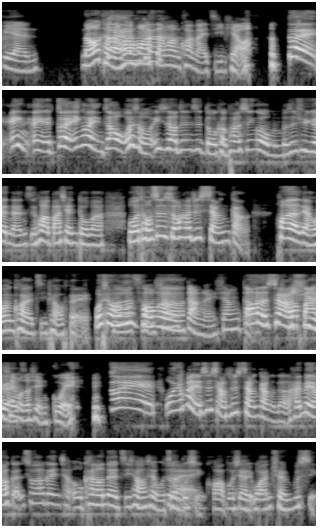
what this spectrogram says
边，然后可能会花三万块买机票。对，哎哎、对，因为你知道我为什么我意识到这件事多可怕，是因为我们不是去越南只花了八千多吗？我的同事说他去香港。花了两万块的机票费，我想的是疯了。香港哎、欸，香港花的下去、欸，花八千我都嫌贵。对，我原本也是想去香港的，还没要跟说要跟你抢，我看到那个机票线，我真的不行，花不下去，完全不行。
